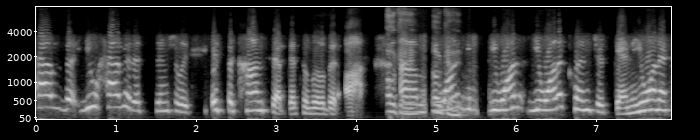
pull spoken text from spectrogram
have the, you have it essentially. It's the concept that's a little bit off. Okay. Um, you okay. Want, you want you want to cleanse your skin. You want to.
